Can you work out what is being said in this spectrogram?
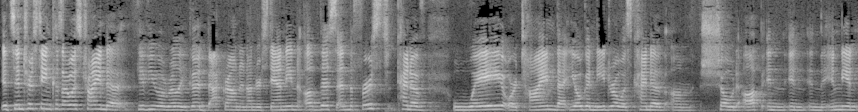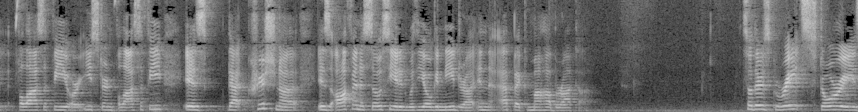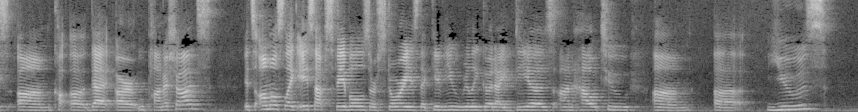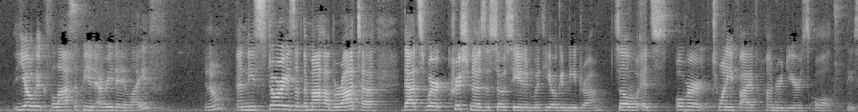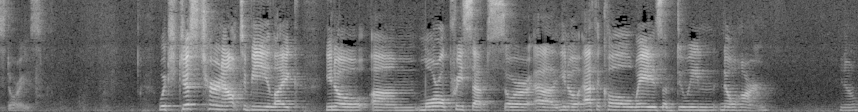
It's interesting because I was trying to give you a really good background and understanding of this, and the first kind of way or time that yoga nidra was kind of um, showed up in, in, in the Indian philosophy or Eastern philosophy is that Krishna is often associated with yoga nidra in the epic Mahabharata. So there's great stories um, uh, that are Upanishads it's almost like Aesop's fables or stories that give you really good ideas on how to um, uh, use yogic philosophy in everyday life. You know? And these stories of the Mahabharata, that's where Krishna is associated with Yoga Nidra. So it's over 2,500 years old, these stories. Which just turn out to be like you know, um, moral precepts or, uh, you know, ethical ways of doing no harm. You know?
